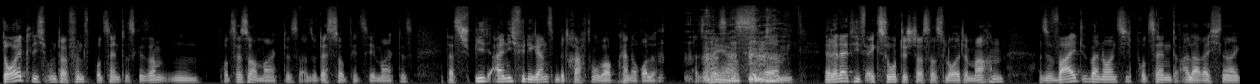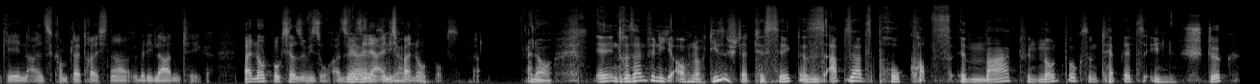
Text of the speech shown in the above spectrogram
deutlich unter 5% des gesamten Prozessormarktes, also Desktop-PC-Marktes. Das spielt eigentlich für die ganzen Betrachtungen überhaupt keine Rolle. Also Ah, das ja. ist ähm, relativ exotisch, dass das Leute machen. Also weit über 90% aller Rechner gehen als Komplettrechner über die Ladentheke. Bei Notebooks ja sowieso. Also wir Ja, sind ja ja, eigentlich sicher. bei Notebooks. Ja. Genau. Äh, interessant finde ich auch noch diese Statistik. Das ist Absatz pro Kopf im Markt für Notebooks und Tablets in Stück.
